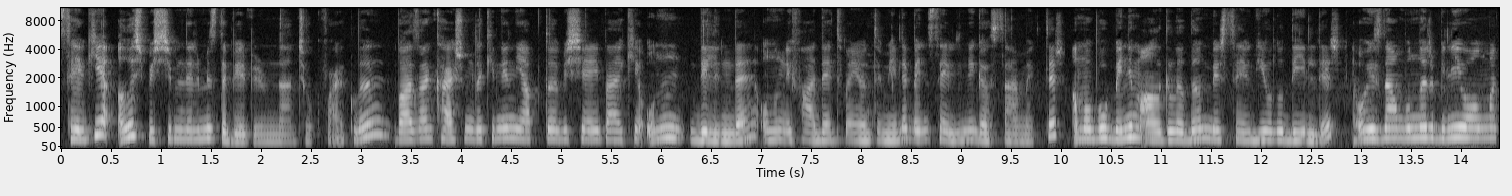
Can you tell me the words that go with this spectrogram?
Sevgiye alış biçimlerimiz de birbirinden çok farklı. Bazen karşımdakinin yaptığı bir şey belki onun dilinde, onun ifade etme yöntemiyle beni sevdiğini göstermektir. Ama bu benim algıladığım bir sevgi yolu değildir. O yüzden bunları biliyor olmak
